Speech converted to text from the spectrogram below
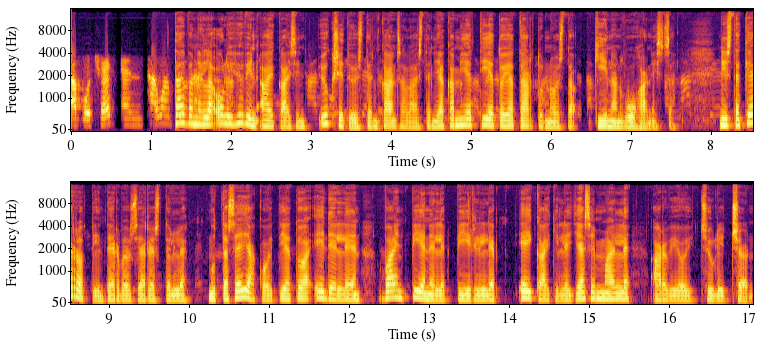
double check and Taiwan Taiwanilla oli hyvin aikaisin yksityisten kansalaisten jakamia tietoja tartunnoista Kiinan Wuhanissa. Niistä kerrottiin terveysjärjestölle, mutta se jakoi tietoa edelleen vain pienelle piirille, ei kaikille jäsenmaille, arvioi Julie Chen.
